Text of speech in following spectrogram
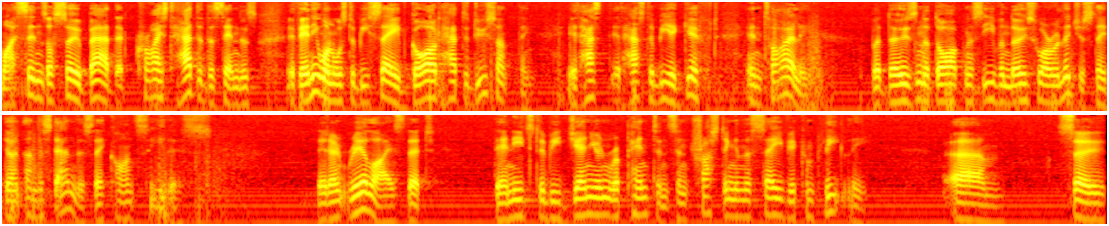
My sins are so bad that Christ had to descend us. if anyone was to be saved, God had to do something. It has it has to be a gift entirely. But those in the darkness, even those who are religious, they don't understand this. They can't see this. They don't realize that there needs to be genuine repentance and trusting in the Savior completely. Um, so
